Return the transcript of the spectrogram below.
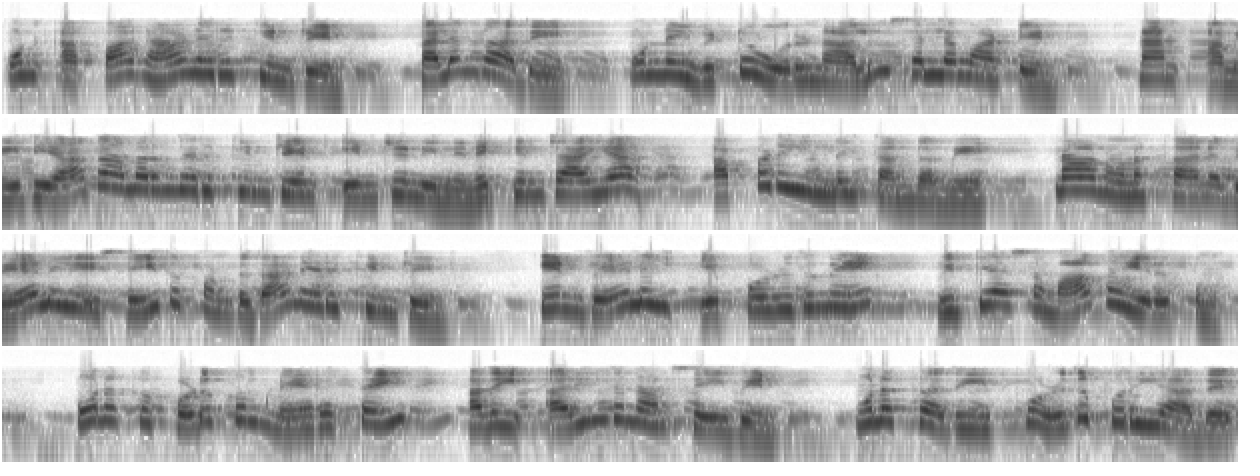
உன் அப்பா நான் இருக்கின்றேன். கலங்காதே. உன்னை விட்டு ஒரு நாளும் செல்ல மாட்டேன். நான் அமைதியாக அமர்ந்திருக்கின்றேன் என்று நீ நினைக்கின்றாயா? அப்படி இல்லை தங்கமே. நான் உனக்கான வேலையை செய்து கொண்டுதான் இருக்கின்றேன். என் வேலை எப்பொழுதுமே வித்தியாசமாக இருக்கும். உனக்கு கொடுக்கும் நேரத்தை அதை அறிந்து நான் செய்வேன். உனக்கு அது இப்பொழுது புரியாது.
